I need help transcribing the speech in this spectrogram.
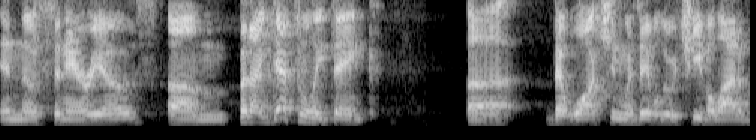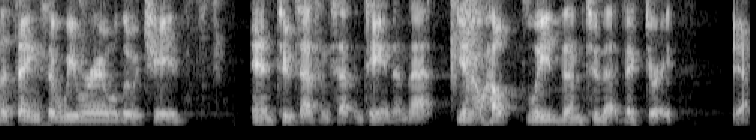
in those scenarios. Um, but I definitely think uh, that Washington was able to achieve a lot of the things that we were able to achieve in 2017, and that you know helped lead them to that victory. Yeah.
